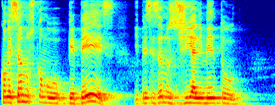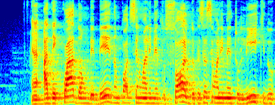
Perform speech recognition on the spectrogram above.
começamos como bebês e precisamos de alimento adequado a um bebê, não pode ser um alimento sólido, precisa ser um alimento líquido.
